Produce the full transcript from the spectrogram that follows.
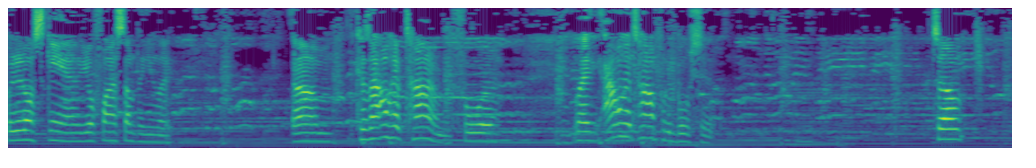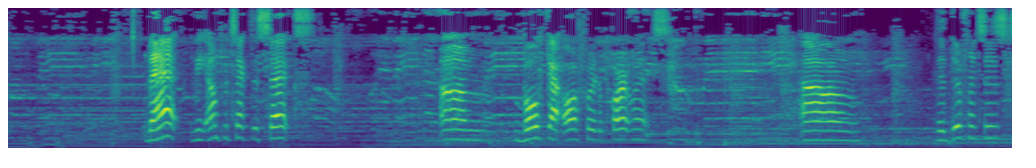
Put it on scan. You'll find something you like. Um, cause I don't have time for, like, I don't have time for the bullshit. So, that, the unprotected sex, um, both got offered apartments. Um, the differences,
